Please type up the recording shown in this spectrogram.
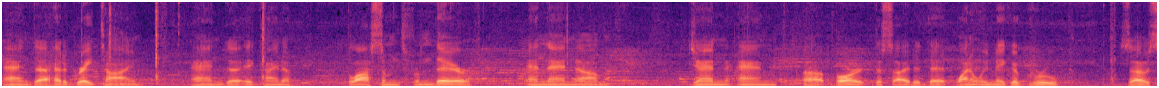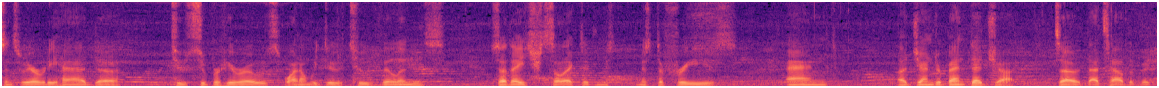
and uh, had a great time, and uh, it kind of blossomed from there. And then um, Jen and uh, Bart decided that why don't we make a group? So since we already had uh, two superheroes, why don't we do two villains? So they selected Mr. Freeze and a gender bent Deadshot. So that's how the vision.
